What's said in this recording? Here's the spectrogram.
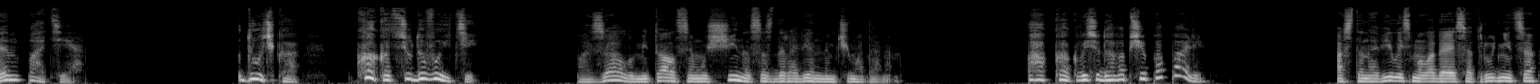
Эмпатия. «Дочка, как отсюда выйти?» По залу метался мужчина со здоровенным чемоданом. «А как вы сюда вообще попали?» Остановилась молодая сотрудница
